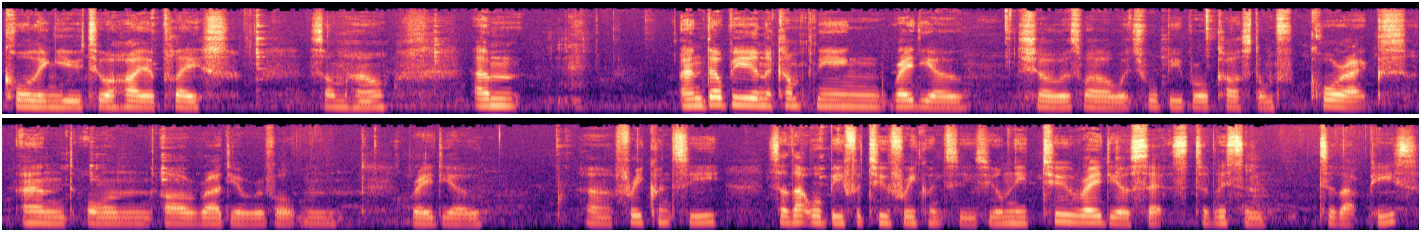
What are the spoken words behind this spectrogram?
calling you to a higher place somehow. Um, and there'll be an accompanying radio show as well, which will be broadcast on Corax and on our Radio Revolton radio uh, frequency. So that will be for two frequencies. You'll need two radio sets to listen to that piece.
